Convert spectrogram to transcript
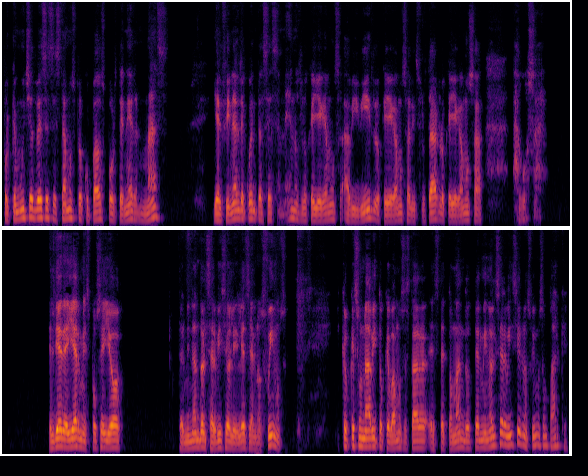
porque muchas veces estamos preocupados por tener más y al final de cuentas es menos lo que llegamos a vivir, lo que llegamos a disfrutar, lo que llegamos a, a gozar. El día de ayer mi esposa y yo, terminando el servicio de la iglesia, nos fuimos creo que es un hábito que vamos a estar este, tomando. Terminó el servicio y nos fuimos a un parque.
